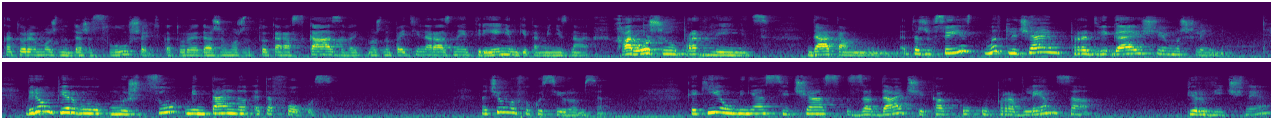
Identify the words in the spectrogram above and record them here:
которые можно даже слушать, которые даже может кто-то рассказывать, можно пойти на разные тренинги, там, я не знаю, хороший управленец, да, там, это же все есть. Мы включаем продвигающее мышление. Берем первую мышцу ментальную, это фокус. На чем мы фокусируемся? Какие у меня сейчас задачи, как у управленца, первичные,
